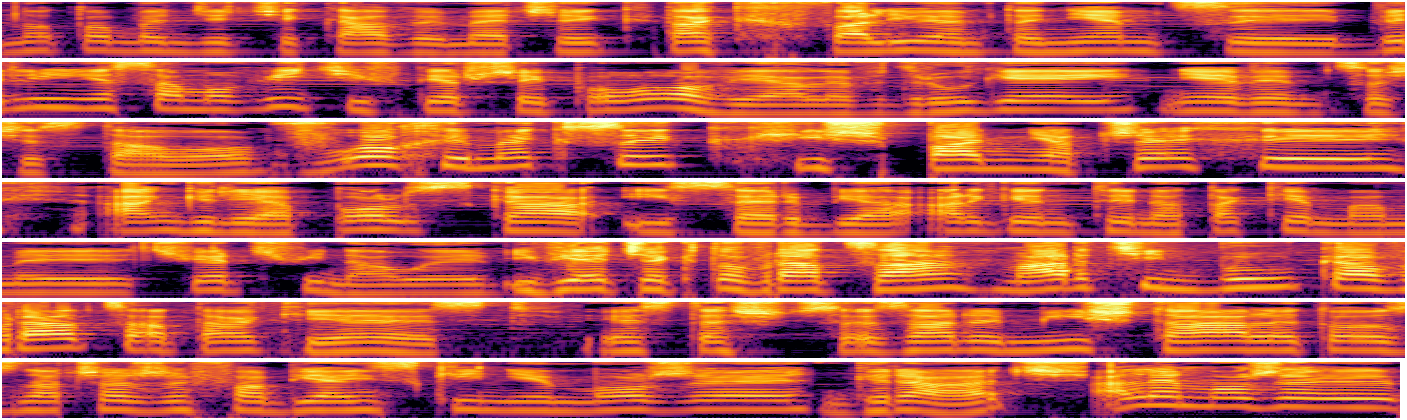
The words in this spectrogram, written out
No to będzie ciekawy meczyk. Tak chwaliłem te Niemcy, byli niesamowici w pierwszej połowie, ale w drugiej nie wiem co się stało. Włochy, Meksyk, Hiszpania, Czechy, Anglia, Polska i Serbia, Argentyna. Takie mamy ćwierćfinały. I wiecie kto wraca? Marcin Bułka wraca, tak jest. Jest też Cezary Miszta, ale to oznacza, że Fabiański nie może grać, ale może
